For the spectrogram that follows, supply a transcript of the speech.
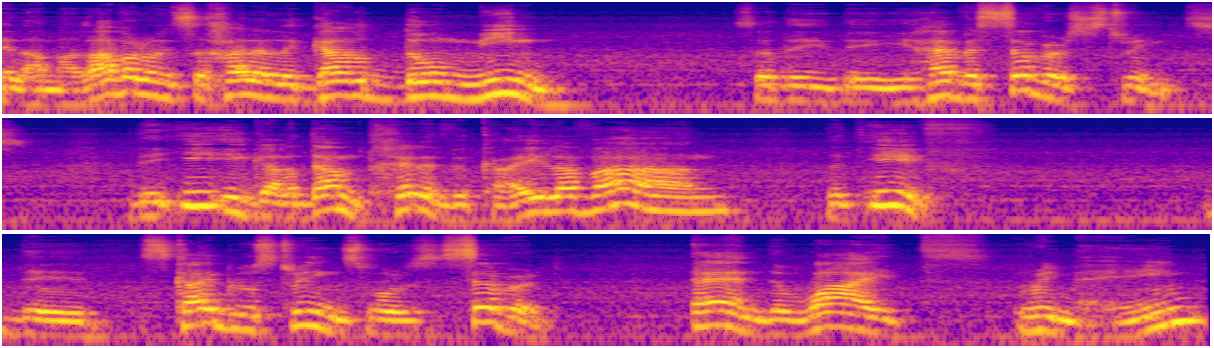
אלא אמרבה לא נצרכה אלא לגרדומין. So they, they have a severed strings. The אי יגרדם תכלת וכאי לבן, that if the sky blue strings were severed and the white remain,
